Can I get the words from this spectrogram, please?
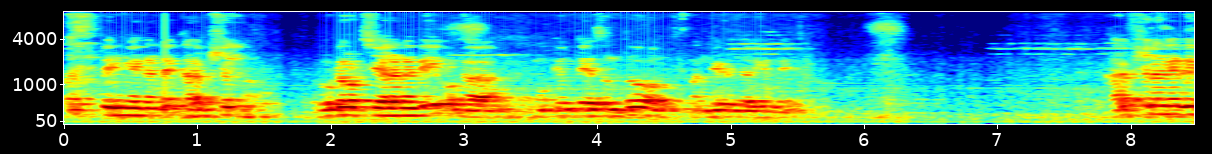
ఫస్ట్ థింగ్ ఏంటంటే కరప్షన్ రూట్ అవుట్ చేయాలనేది ఒక ముఖ్య ఉద్దేశంతో పనిచేయడం జరిగింది. కరప్షన్ అనేది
